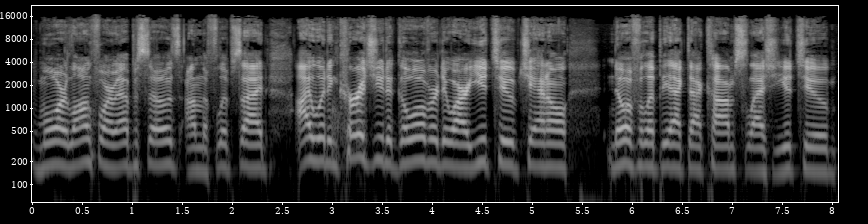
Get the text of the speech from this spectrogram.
more long form episodes on the flip side. I would encourage you to go over to our YouTube channel, noahfilipiak.com slash YouTube.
